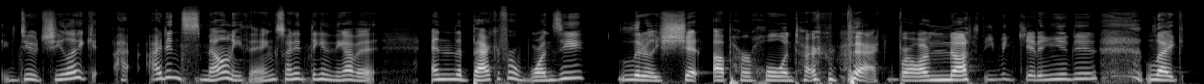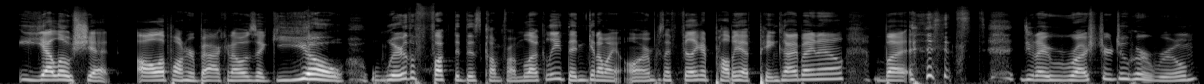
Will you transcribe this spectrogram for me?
dude, she like I, I didn't smell anything, so I didn't think anything of it. And the back of her onesie literally shit up her whole entire back, bro. I'm not even kidding you, dude. Like yellow shit all up on her back and I was like, "Yo, where the fuck did this come from?" Luckily, it didn't get on my arm because I feel like I'd probably have pink eye by now, but dude, I rushed her to her room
